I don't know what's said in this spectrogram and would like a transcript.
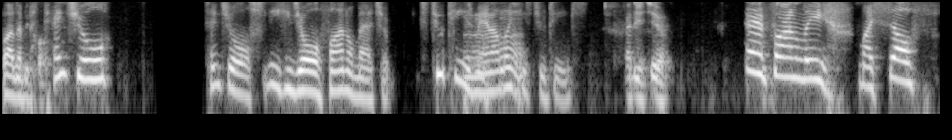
but a potential, potential sneaky Joel final matchup. These two teams, man. I like Mhm. these two teams. I do too. And finally, myself,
